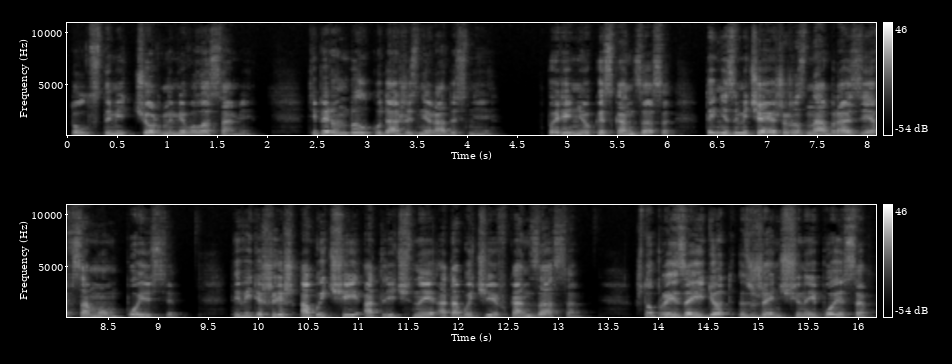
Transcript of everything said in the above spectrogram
толстыми черными волосами. Теперь он был куда жизнерадостнее. «Паренек из Канзаса, ты не замечаешь разнообразия в самом поясе. Ты видишь лишь обычаи, отличные от обычаев Канзаса. Что произойдет с женщиной пояса,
